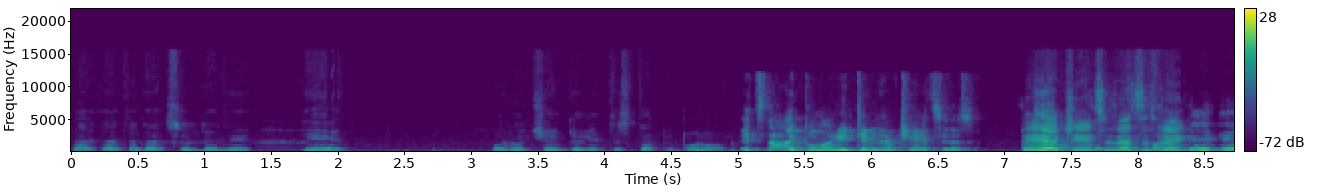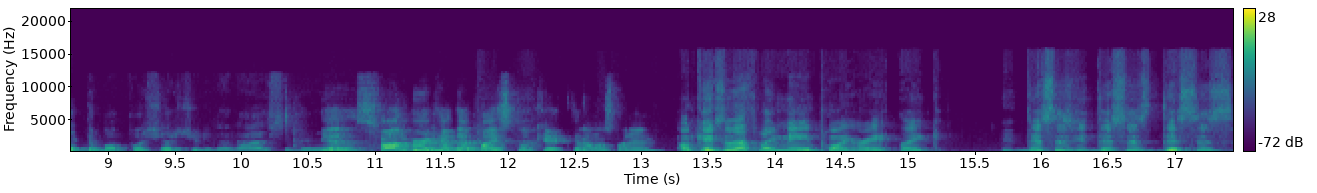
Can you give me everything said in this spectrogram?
That, that, that's uh, the, the end. Bonucci delete to stop Bologna. It's not like Bologna didn't have chances. They had chances. That's the thing. They did the more possession in than us. Yeah, Svanberg had that bicycle kick that almost went in. Okay, so that's my main point, right? Like, this is this is this is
